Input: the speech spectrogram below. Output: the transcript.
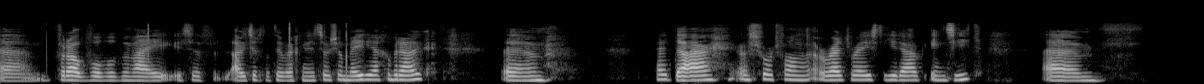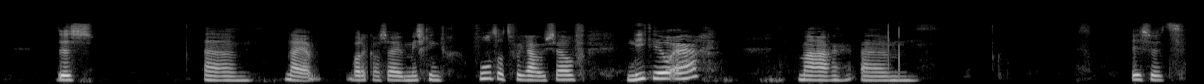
Um, vooral bijvoorbeeld bij mij is het uitzicht dat heel erg in het social media gebruik. Um, daar een soort van red race die je daar ook in ziet. Um, dus, nou ja, wat ik al zei, misschien voelt dat voor jou zelf niet heel erg. Maar is het.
